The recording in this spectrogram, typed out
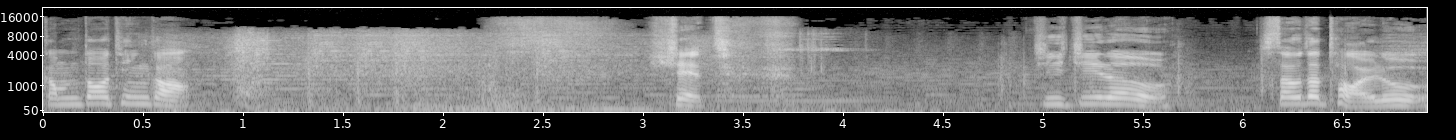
咁多天降，shit，GG 咯，收得台咯。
